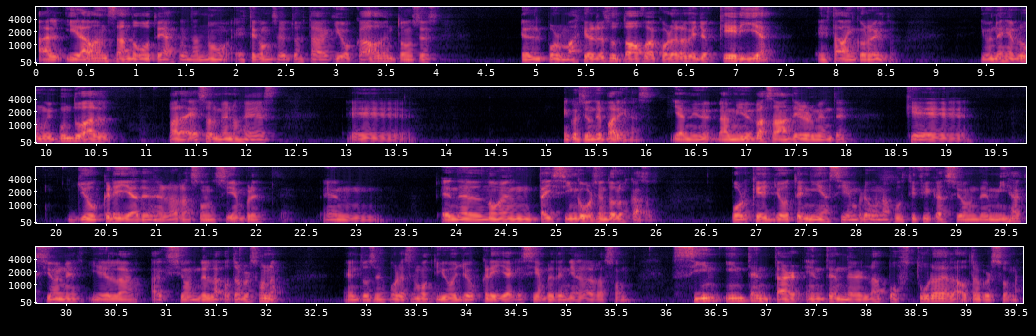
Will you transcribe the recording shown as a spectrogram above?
al ir avanzando vos te das cuenta, no, este concepto estaba equivocado, entonces, el, por más que el resultado fue acorde a lo que yo quería, estaba incorrecto. Y un ejemplo muy puntual para eso al menos es eh, en cuestión de parejas. Y a mí, a mí me pasaba anteriormente que yo creía tener la razón siempre en, en el 95% de los casos. Porque yo tenía siempre una justificación de mis acciones y de la acción de la otra persona. Entonces por ese motivo yo creía que siempre tenía la razón sin intentar entender la postura de la otra persona.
